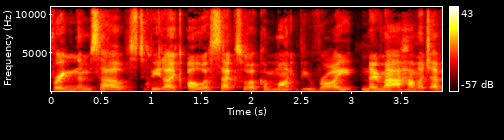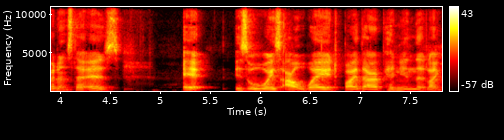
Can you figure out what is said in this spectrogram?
bring themselves to be like, oh, a sex worker might be right. No matter how much evidence there is, it is always outweighed by their opinion that like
